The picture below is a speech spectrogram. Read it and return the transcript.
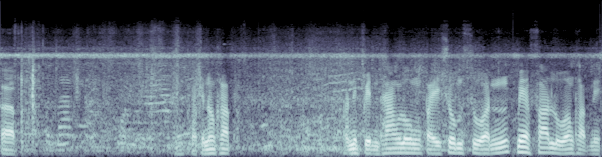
ครับขอบคุณมากค่ะครับพี่น้องครับ อันนี้เป็นทางลงไปชมสวนแม่ฟ้าหลวงครับนี่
